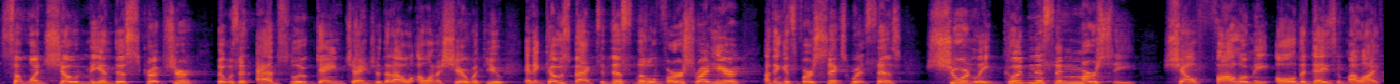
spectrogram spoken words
someone showed me in this scripture that was an absolute game changer that I, I want to share with you. And it goes back to this little verse right here. I think it's verse six where it says, Surely goodness and mercy shall follow me all the days of my life.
